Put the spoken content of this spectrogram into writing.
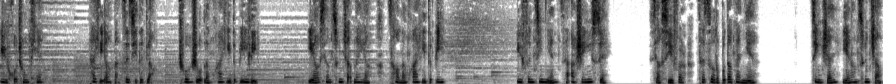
欲火冲天，他也要把自己的屌戳入兰花姨的逼里，也要像村长那样操兰花姨的逼。玉芬今年才二十一岁，小媳妇儿才做了不到半年，竟然也让村长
